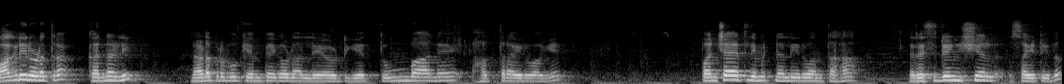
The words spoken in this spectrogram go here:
ಮಾಗಡಿ ರೋಡ್ ಹತ್ರ, ಕನ್ನಳ್ಳಿ, ನಾಡಪ್ರಭು, ಕೆಂಪೇಗೌಡ ಲೇಔಟ್ಗೆ ತುಂಬಾ ಹತ್ತಿರ ಇರುವಾಗೆ ಪಂಚಾಯತ್ ಲಿಮಿಟ್ನಲ್ಲಿ ಇರುವಂತಹ ರೆಸಿಡೆನ್ಷಿಯಲ್ ಸೈಟ್ ಇದು.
